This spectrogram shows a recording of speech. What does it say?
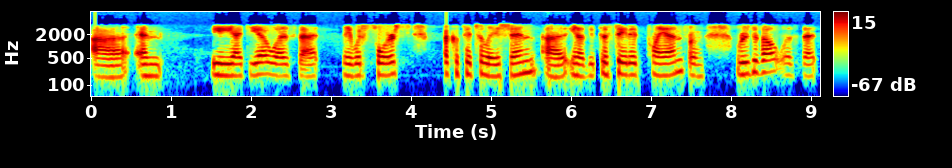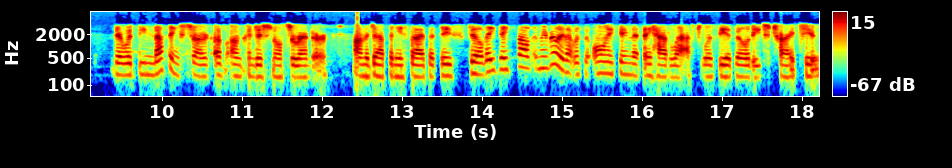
Uh, and the idea was that they would force a capitulation. Uh, you know, the, the stated plan from Roosevelt was that there would be nothing short of unconditional surrender on the Japanese side, but they still they they felt I mean really that was the only thing that they had left was the ability to try to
